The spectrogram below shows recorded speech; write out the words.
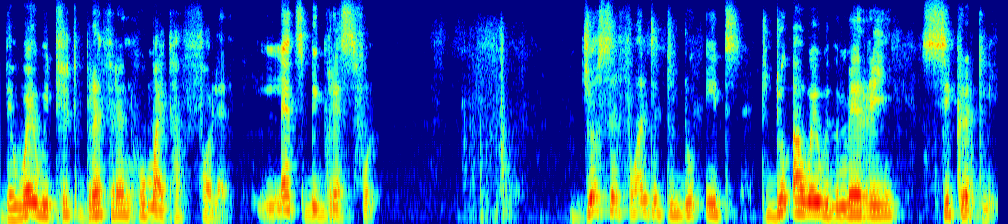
the way we treat brethren who might have fallen. Let's be graceful. Joseph wanted to do it to do away with mary secretly.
